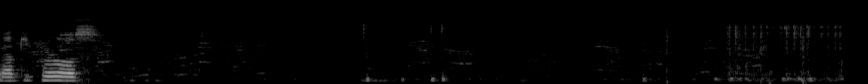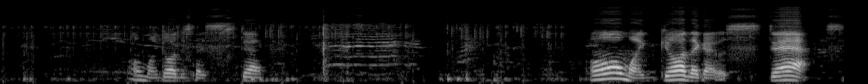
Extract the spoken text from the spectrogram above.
Corrupted pearls. Oh my god, this guy's stacked. Oh my god, that guy was stacked.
